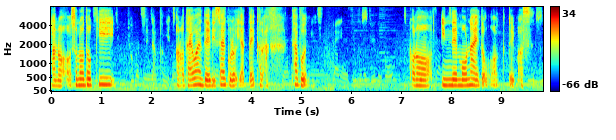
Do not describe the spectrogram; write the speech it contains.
あのその時あの台湾でリサイクルをやってから、多分この因縁もないと思っています。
